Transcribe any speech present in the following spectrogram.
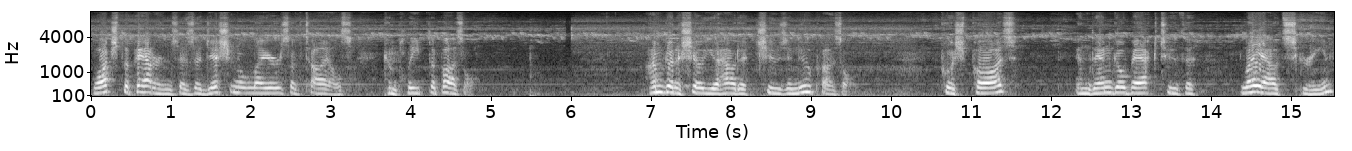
Watch the patterns as additional layers of tiles complete the puzzle. I'm going to show you how to choose a new puzzle. Push pause and then go back to the layout screen.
